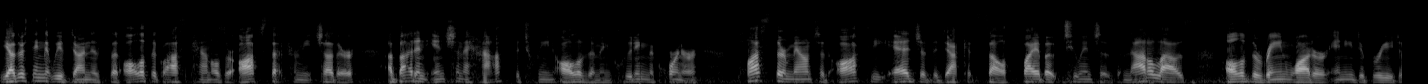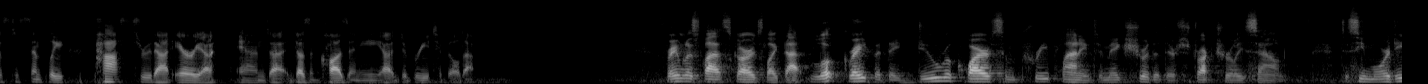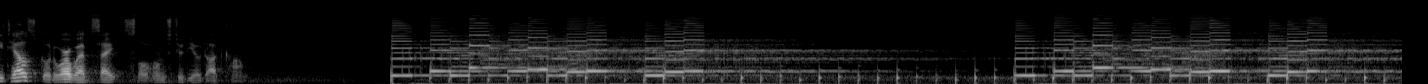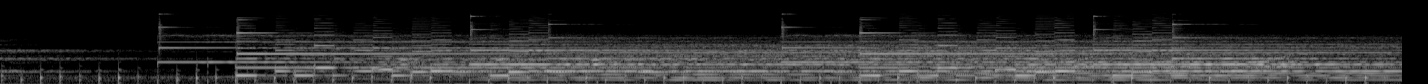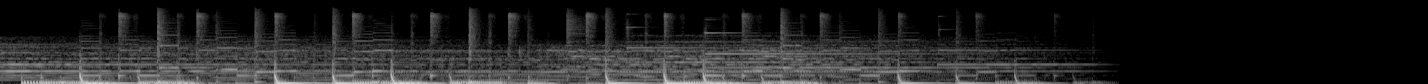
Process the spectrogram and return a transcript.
The other thing that we've done is that all of the glass panels are offset from each other about an inch and a half between all of them, including the corner, plus they're mounted off the edge of the deck itself by about two inches, and that allows all of the rainwater or any debris just to simply pass through that area and uh, doesn't cause any uh, debris to build up. Frameless glass guards like that look great, but they do require some pre-planning to make sure that they're structurally sound. To see more details, go to our website, slowhomestudio.com.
